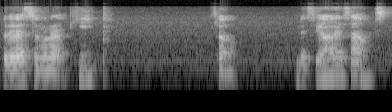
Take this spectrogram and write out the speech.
But the rest I'm gonna keep. So let's see how it sounds.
